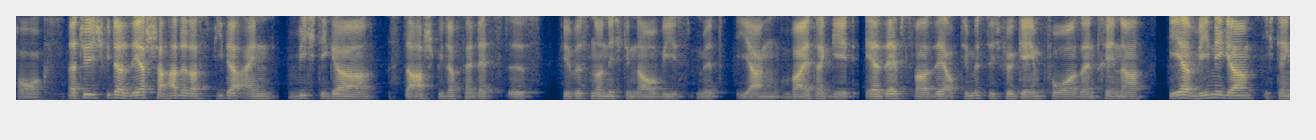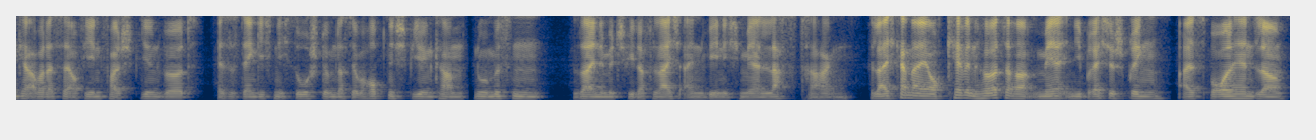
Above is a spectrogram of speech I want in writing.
Hawks. Natürlich wieder sehr schade, dass wieder ein wichtiger Starspieler verletzt ist. Wir wissen noch nicht genau, wie es mit Young weitergeht. Er selbst war sehr optimistisch für Game 4, sein Trainer eher weniger. Ich denke aber, dass er auf jeden Fall spielen wird. Es ist, denke ich, nicht so schlimm, dass er überhaupt nicht spielen kann. Nur müssen seine Mitspieler vielleicht ein wenig mehr Last tragen. Vielleicht kann da ja auch Kevin Hörter mehr in die Breche springen als Ballhändler.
